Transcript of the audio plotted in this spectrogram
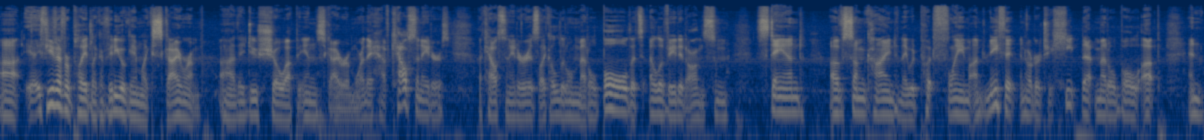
Uh, if you've ever played like a video game like Skyrim, uh, they do show up in Skyrim where they have calcinators. A calcinator is like a little metal bowl that's elevated on some stand of some kind, and they would put flame underneath it in order to heat that metal bowl up and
